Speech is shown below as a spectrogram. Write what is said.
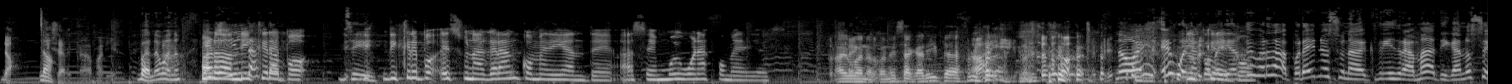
No, No. ni cerca, María. Bueno, bueno. Perdón, discrepo. Di- Sí. di- Discrepo, es una gran comediante. Hace muy buenas comedias. Ay, bueno, con esa carita. Ay, No, es, es buena comediante, es verdad. Por ahí no es una actriz dramática, no sé.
